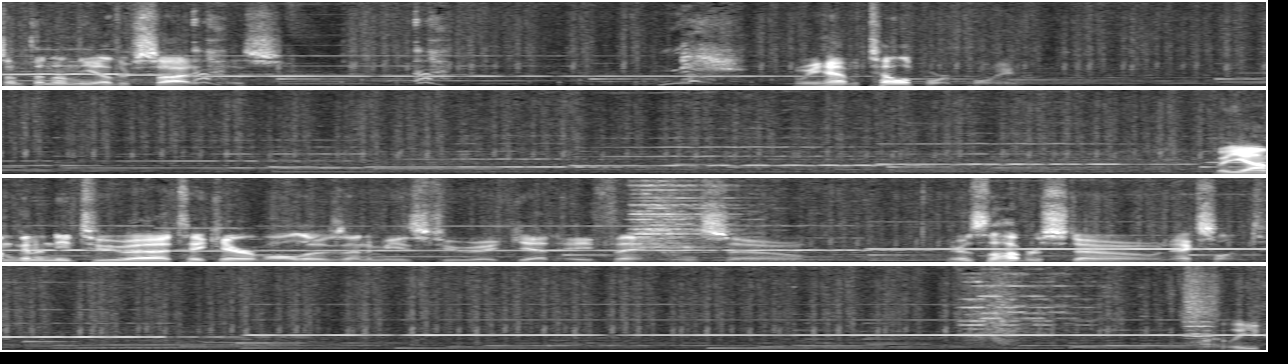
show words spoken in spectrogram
Something on the other side of this. We have a teleport point. But yeah, I'm gonna need to uh, take care of all those enemies to uh, get a thing. So there's the hover stone. Excellent. Alright, leaf.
